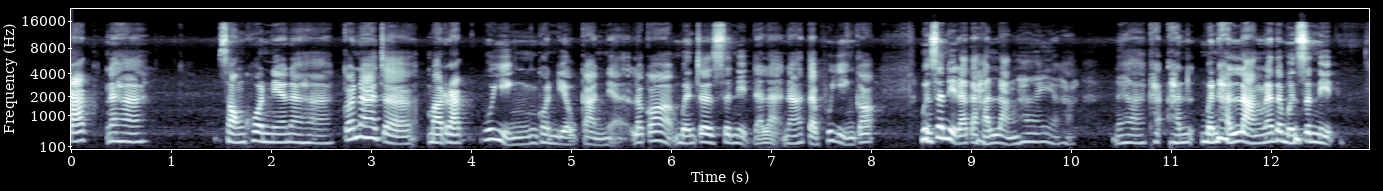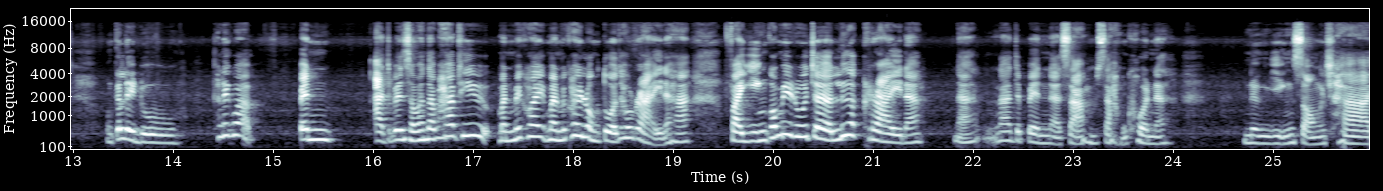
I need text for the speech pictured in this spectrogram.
รักนะคะสองคนเนี้ยนะคะก็น่าจะมารักผู้หญิงคนเดียวกันเนี่ยแล้วก็เหมือนจะสนิทนั่นแหละนะแต่ผู้หญิงก็เหมือนสนิทอะแต่หันหลังให้อะค่ะนะคะหันเหมือนหันหลังนะแต่เหมือนสนิท มันก็เลยดูเขาเรียกว่าเป็นอาจจะเป็นสัมพันธภาพที่มันไม่ค่อยมันไม่ค่อยลงตัวเท่าไหร่นะคะ ฝ่ายหญิงก็ไม่รู้จะเลือกใครนะนะน่าจะเป็นอะสามสามคนนะหนึ่งหญิงสองชาย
